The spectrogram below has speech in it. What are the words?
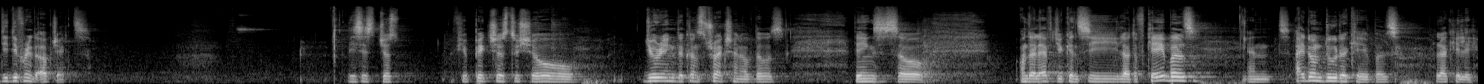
the different objects. This is just a few pictures to show during the construction of those things. So On the left, you can see a lot of cables, and I don't do the cables, luckily.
